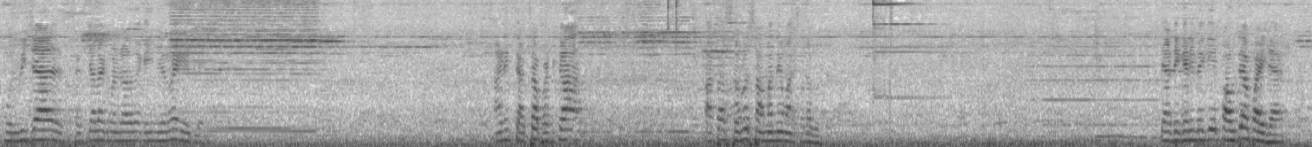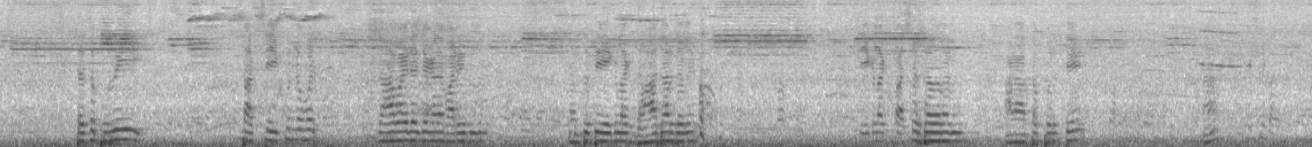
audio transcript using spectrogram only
पूर्वीच्या संचालक मंडळाला काही निर्णय घेतले. आणि त्याचा फटका आता सर्वसामान्य माणसाला होतो त्या ठिकाणी मी काही पावत्या पाहिल्या. त्याचं पूर्वी सातशे एकोणनव्वद दहा वायद्याच्या गाड्या भाडे होत होतं. नंतर ते एक लाख दहा हजार झाले. एक लाख पासष्ट हजारानं. आणि आता परत ते हां?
